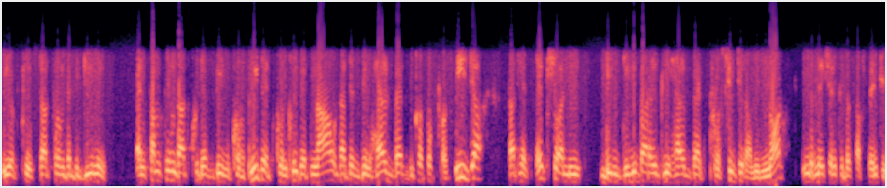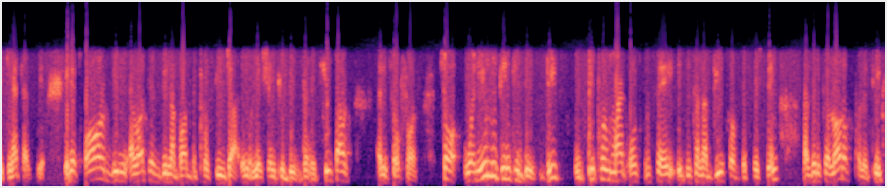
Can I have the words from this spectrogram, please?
you have to start from the beginning and something that could have been completed, concluded now, that has been held back because of procedure, that has actually been deliberately held back procedurally, not in relation to the substantive matters here. It has all been, a lot has been about the procedure in relation to the, the recusals and so forth. So when you look into this, these people might also say it is an abuse of the system, but there is a lot of politics.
